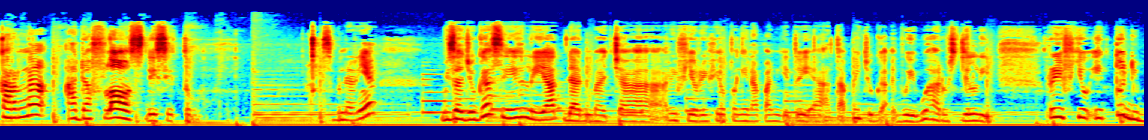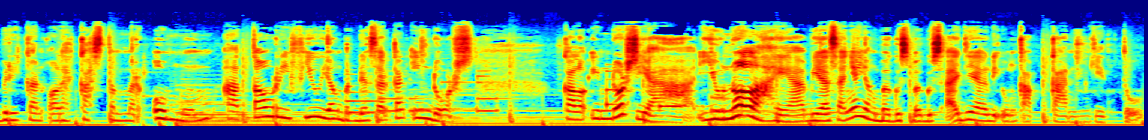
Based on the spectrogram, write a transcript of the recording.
karena ada flaws di situ sebenarnya bisa juga sih lihat dan baca review-review penginapan gitu ya tapi juga ibu-ibu harus jeli. Review itu diberikan oleh customer umum atau review yang berdasarkan indoors. Kalau indoors ya you know lah ya biasanya yang bagus-bagus aja yang diungkapkan gitu.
